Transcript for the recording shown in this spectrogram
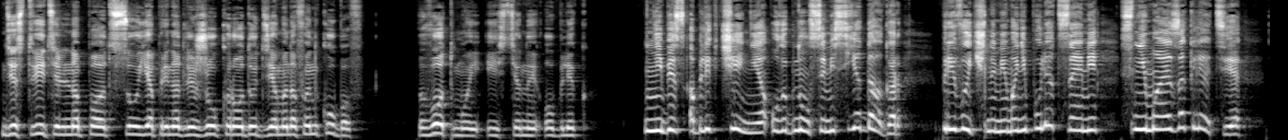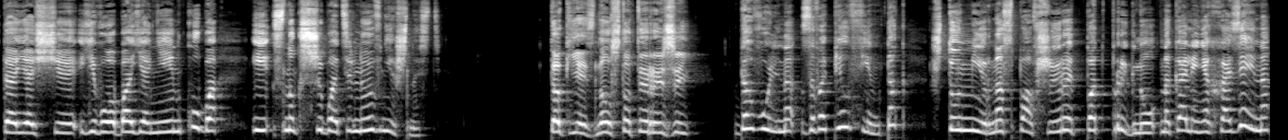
Действительно, по отцу я принадлежу к роду демонов-инкубов. Вот мой истинный облик. Не без облегчения улыбнулся месье Дагар, привычными манипуляциями снимая заклятие, таящее его обаяние инкуба и сногсшибательную внешность. Так я и знал, что ты рыжий!» Довольно завопил Финн так, что мирно спавший Ред подпрыгнул на коленях хозяина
